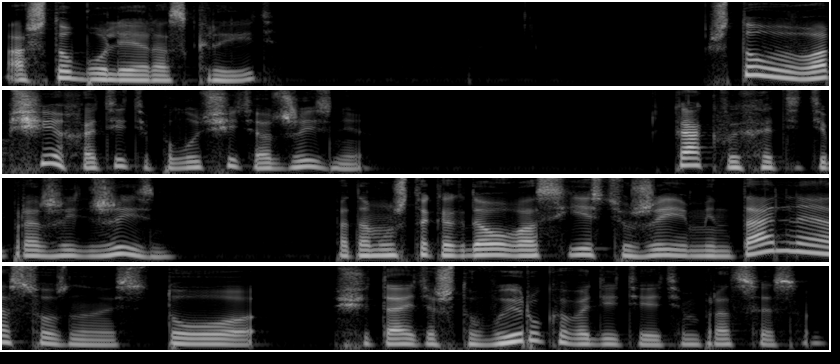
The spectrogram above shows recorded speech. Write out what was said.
а что более раскрыть? Что вы вообще хотите получить от жизни? Как вы хотите прожить жизнь? Потому что когда у вас есть уже и ментальная осознанность, то считайте, что вы руководите этим процессом.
